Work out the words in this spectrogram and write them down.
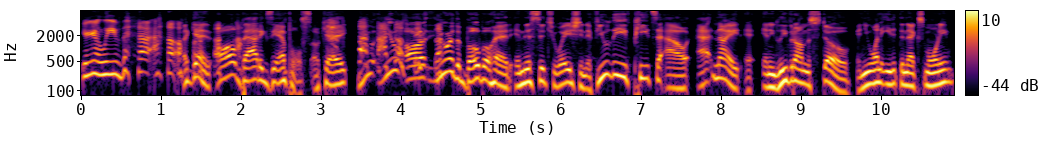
You're going to leave that out. Again, all bad examples. Okay, you you are you are the bobo head in this situation. If you leave pizza out at night and you leave it on the stove and you want to eat it the next morning,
